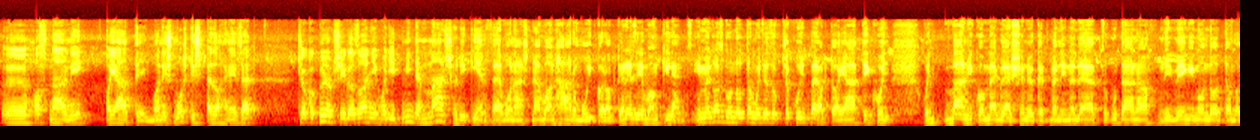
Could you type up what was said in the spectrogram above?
ö, használni a játékban, és most is ez a helyzet, csak a különbség az annyi, hogy itt minden második ilyen felvonásnál van három új karakter, ezért van kilenc. Én meg azt gondoltam, hogy azok csak úgy berakta a játék, hogy, hogy bármikor meg lehessen őket venni, de hát utána így végig gondoltam, a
